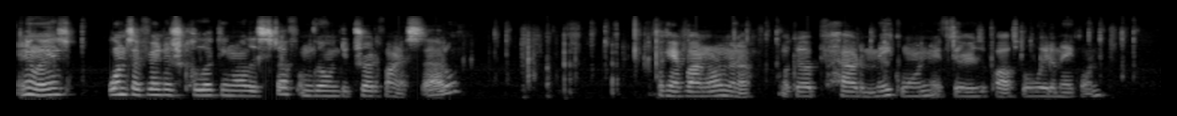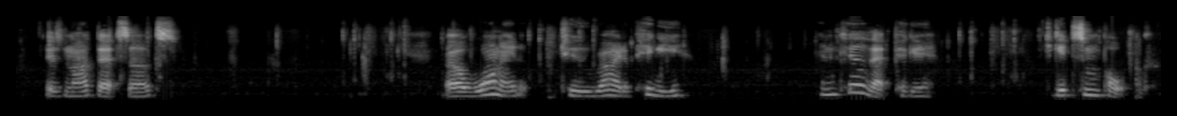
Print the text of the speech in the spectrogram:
Anyways, once I finish collecting all this stuff, I'm going to try to find a saddle. I can't find one, I'm gonna look up how to make one, if there is a possible way to make one. If not, that sucks. I wanted to ride a piggy and kill that piggy to get some pork.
